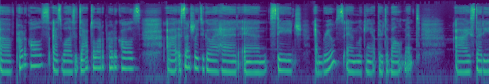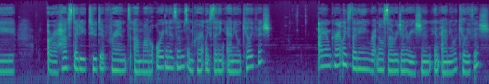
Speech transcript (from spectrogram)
of protocols as well as adapt a lot of protocols, uh, essentially to go ahead and stage embryos and looking at their development. I study or I have studied two different uh, model organisms. I'm currently studying annual killifish I am currently studying retinal cell regeneration in annual killifish.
